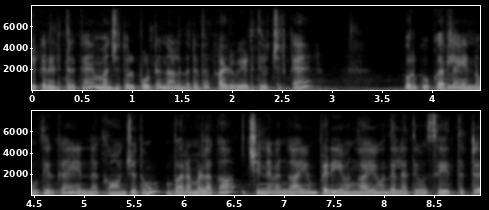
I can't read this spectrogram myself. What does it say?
சிக்கன் எடுத்திருக்கேன். மஞ்சத்தூள் போட்டு நாலு தடவை கழுவி எடுத்து வச்சுருக்கேன். ஒரு குக்கரில் எண்ணெய் ஊற்றிருக்கேன் எண்ணெய் காஞ்சதும் வரமிளகா சின்ன வெங்காயம் பெரிய வெங்காயம் இது எல்லாத்தையும் சேர்த்துட்டு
